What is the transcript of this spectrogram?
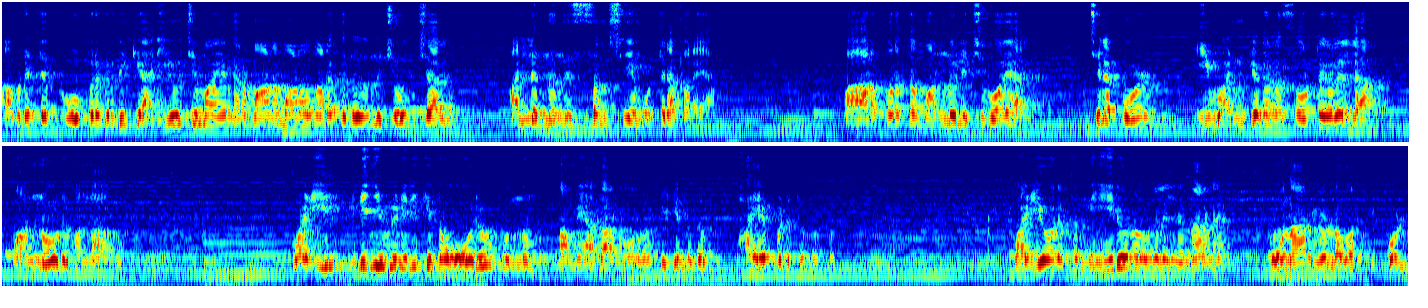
അവിടുത്തെ ഭൂപ്രകൃതിക്ക് അനുയോജ്യമായ നിർമ്മാണമാണോ നടക്കുന്നതെന്ന് ചോദിച്ചാൽ അല്ലെന്ന് നിസ്സംശയം ഉത്തരം പറയാം. പാറപ്പുറത്ത് മണ്ണൊലിച്ചു പോയാൽ ചിലപ്പോൾ ഈ വൻകിട റിസോർട്ടുകളെല്ലാം മണ്ണോട് മണ്ണാകും. വഴിയിൽ ഇടിഞ്ഞു വീണിരിക്കുന്ന ഓരോ കുന്നും നമ്മെ അതാണ് ഓർമ്മിപ്പിക്കുന്നതും ഭയപ്പെടുത്തുന്നതും. വഴിയോരത്തെ നീരുറവുകളിൽ നിന്നാണ് മൂന്നാറിലുള്ളവർ ഇപ്പോൾ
